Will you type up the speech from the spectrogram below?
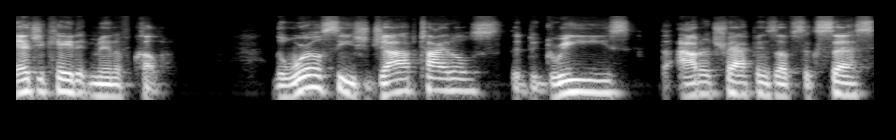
educated men of color. The world sees job titles, the degrees, the outer trappings of success,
